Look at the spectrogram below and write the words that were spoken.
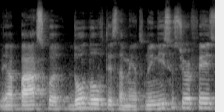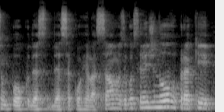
e a Páscoa do Novo Testamento. No início o senhor fez um pouco dessa, dessa correlação, mas eu gostaria de novo para que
